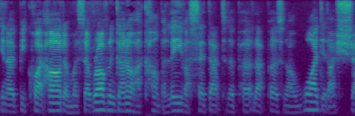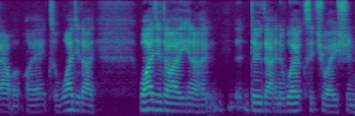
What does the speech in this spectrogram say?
you know be quite hard on myself rather than going oh i can't believe i said that to the per- that person oh why did i shout at my ex or why did i why did I, you know, do that in a work situation?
